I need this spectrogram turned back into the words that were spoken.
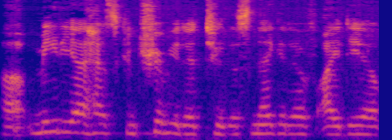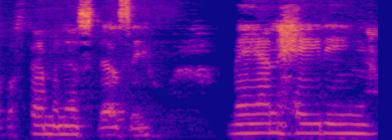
uh, media has contributed to this negative idea of a feminist as a man hating,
